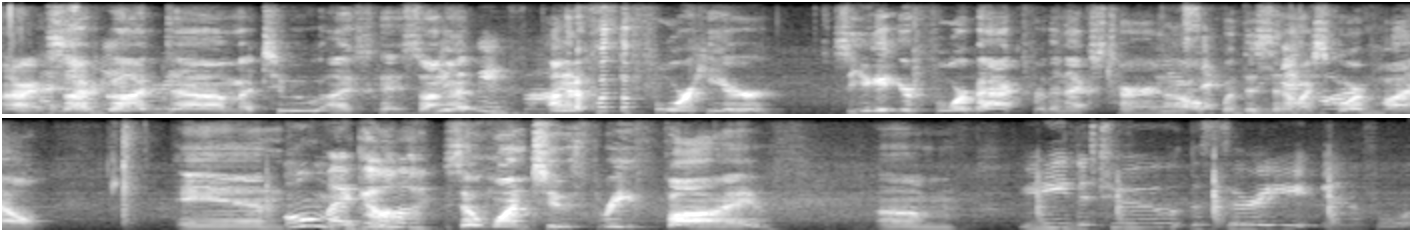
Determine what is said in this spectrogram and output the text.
All right, I so I've got um, a two. Okay, so I'm you gonna could be in five. I'm gonna put the four here. So you get your four back for the next turn. Yes, I'll put this into my score pile. And Oh my god. so one, two, three, five. Um, You need the two, the three, and the four.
